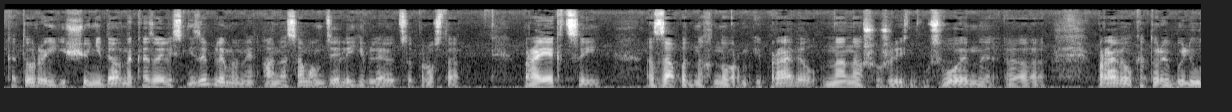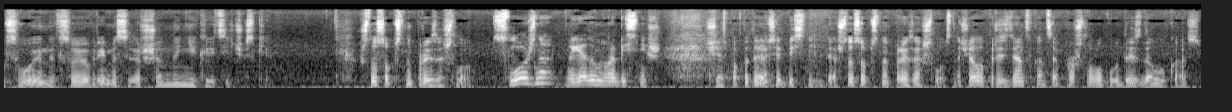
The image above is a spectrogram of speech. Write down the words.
которые еще недавно казались незыблемыми, а на самом деле являются просто проекцией западных норм и правил на нашу жизнь, усвоены э, правил, которые были усвоены в свое время совершенно не критически. Что, собственно, произошло? Сложно, но я думаю, объяснишь. Сейчас попытаюсь да. объяснить, да. Что, собственно, произошло? Сначала президент в конце прошлого года издал указ,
